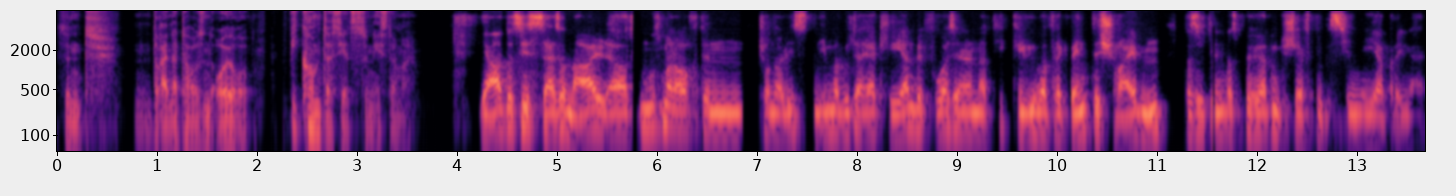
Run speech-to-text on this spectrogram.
sind 300.000 Euro. Wie kommt das jetzt zunächst einmal? Ja, das ist saisonal. Ja, muss man auch den Journalisten immer wieder erklären, bevor sie einen Artikel über Frequentes schreiben, dass ich denen das Behördengeschäft ein bisschen näher bringe.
